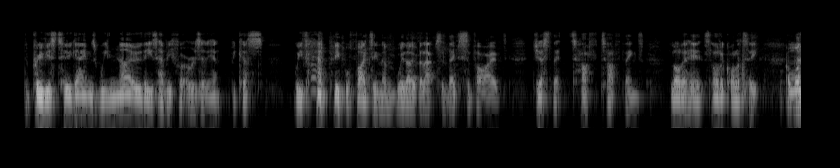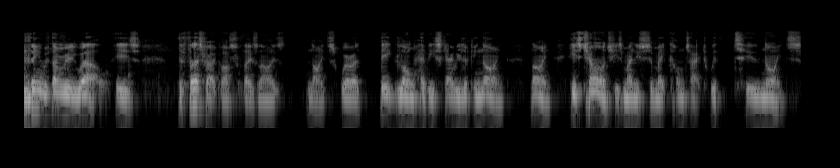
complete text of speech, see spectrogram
the previous two games. We know these heavy foot are resilient because we've had people fighting them with overlaps and they've survived. Just they're tough, tough things. A lot of hits, a lot of quality. And one And- thing we've done really well is the first photographs of those knights, knights were a big, long, heavy, scary-looking nine line. His charge, he's managed to make contact with two knights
